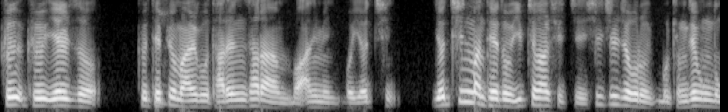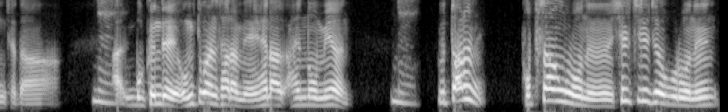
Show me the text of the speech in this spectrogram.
그그 예를 들어서 그 대표 말고 다른 사람 뭐 아니면 뭐 여친 여친만 돼도 입증할 수 있지. 실질적으로 뭐 경제 공동체다. 네. 아, 뭐 근데 엉뚱한 사람이 해놔 해놓으면 네. 그 다른 법상으로는 실질적으로는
